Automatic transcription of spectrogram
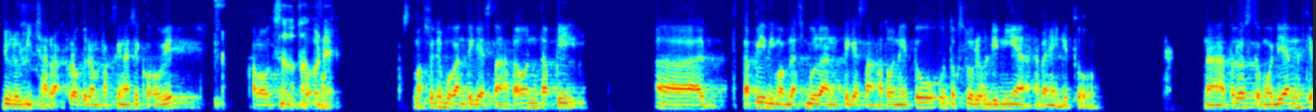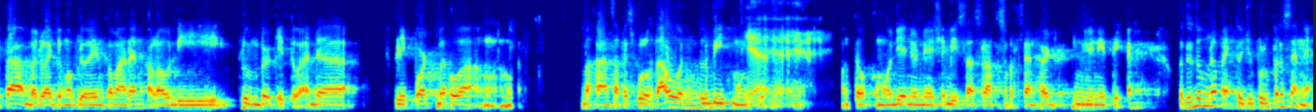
juru bicara program vaksinasi COVID. Kalau satu tahun ya. Maksudnya bukan tiga setengah tahun, tapi uh, tapi 15 bulan. Tiga setengah tahun itu untuk seluruh dunia katanya gitu. Nah, terus kemudian kita baru aja ngobrolin kemarin kalau di Bloomberg itu ada report bahwa bakalan sampai 10 tahun lebih mungkin. Yeah, yeah, yeah. Untuk kemudian Indonesia bisa 100% herd immunity. Eh, waktu itu berapa ya? 70% ya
